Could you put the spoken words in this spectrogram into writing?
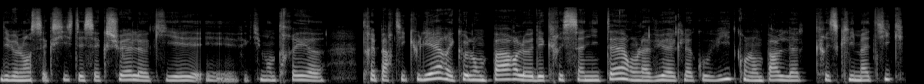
des violences sexistes et sexuelles qui est, est effectivement très très particulière, et que l'on parle des crises sanitaires, on l'a vu avec la Covid, que l'on parle de la crise climatique,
